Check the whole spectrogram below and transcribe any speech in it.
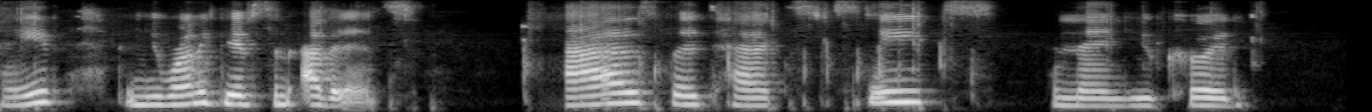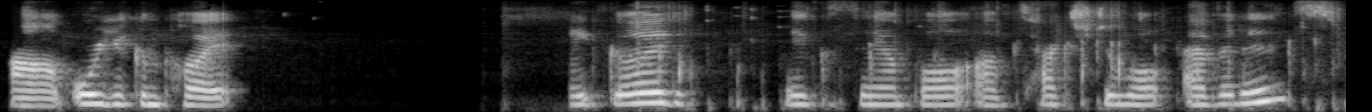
right? Then you want to give some evidence. As the text states, and then you could, um, or you can put a good example of textual evidence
